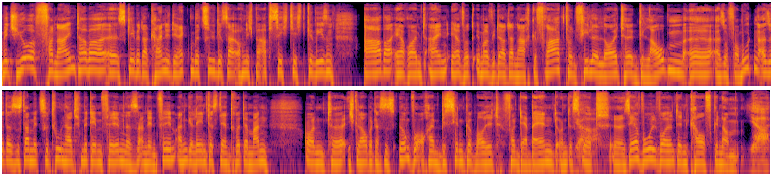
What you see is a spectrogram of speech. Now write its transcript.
mit Jur verneint aber, äh, es gäbe da keine direkten Bezüge, es sei auch nicht beabsichtigt gewesen. Aber er räumt ein, er wird immer wieder danach gefragt und viele Leute glauben, äh, also vermuten also, dass es damit zu tun hat mit dem Film, dass es an den Film angelehnt ist, der dritte Mann. Und äh, ich glaube, das ist irgendwo auch ein bisschen gewollt von der Band und es ja. wird äh, sehr wohlwollend in Kauf genommen. Ja,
